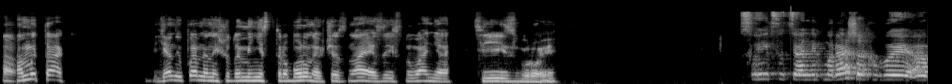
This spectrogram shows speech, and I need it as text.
А ми так. Я не впевнений, що до міністра оборони вже знає за існування цієї зброї. В своїх соціальних мережах ви е,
